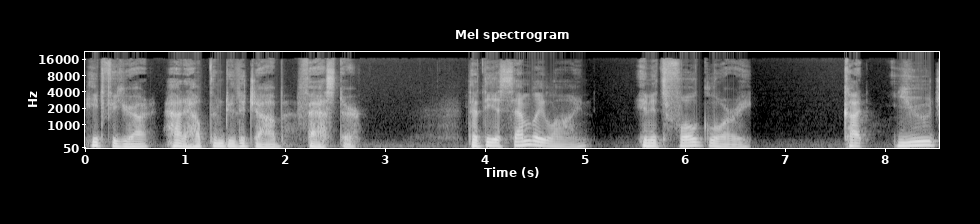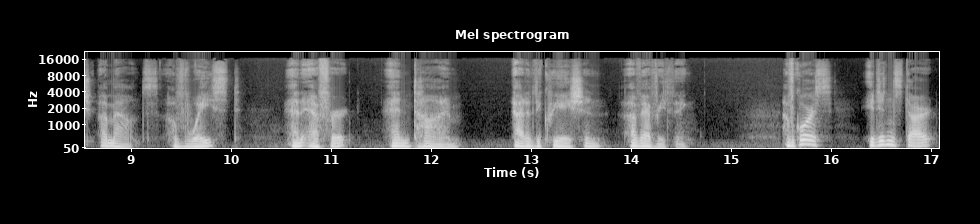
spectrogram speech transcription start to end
he'd figure out how to help them do the job faster that the assembly line, in its full glory, cut huge amounts of waste and effort and time out of the creation of everything. Of course, it didn't start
